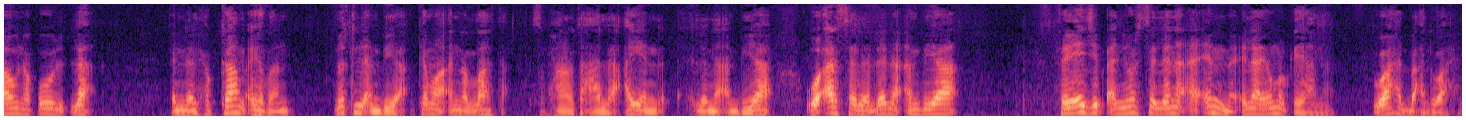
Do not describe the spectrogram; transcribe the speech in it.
أو نقول لا أن الحكام أيضا مثل الأنبياء كما أن الله سبحانه وتعالى عين لنا أنبياء وأرسل لنا أنبياء فيجب أن يرسل لنا أئمة إلى يوم القيامة واحد بعد واحد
